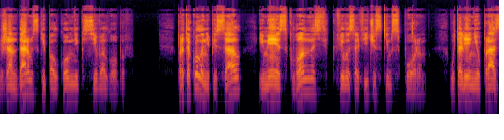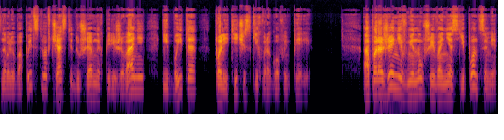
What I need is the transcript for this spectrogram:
жандармский полковник Сиволобов. Протокола не писал, имея склонность к философическим спорам, утолению праздного любопытства в части душевных переживаний и быта политических врагов империи. О поражении в минувшей войне с японцами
